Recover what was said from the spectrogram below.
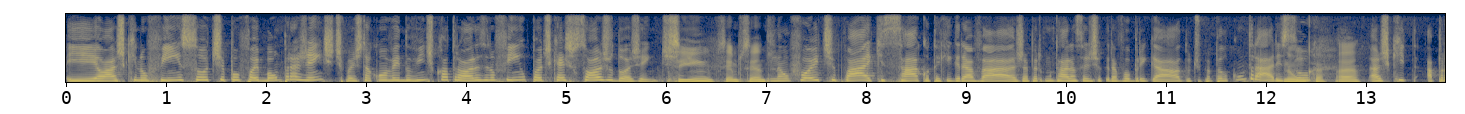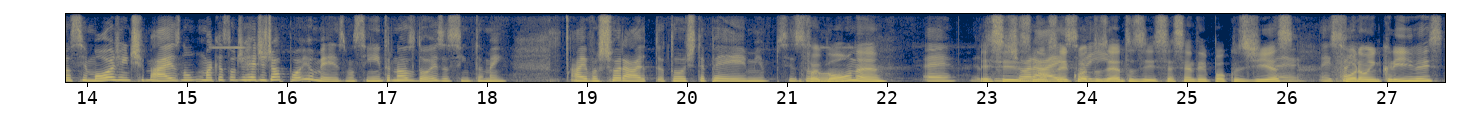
E eu acho que no fim isso, tipo, foi bom pra gente. Tipo, a gente tá convivendo 24 horas e no fim o podcast só ajudou a gente. Sim, 100%. Não foi tipo, ai, que saco ter que gravar. Já perguntaram se a gente gravou obrigado. Tipo, é pelo contrário. Isso Nunca. É. acho que aproximou a gente mais numa questão de rede de apoio mesmo, assim, entre nós dois, assim, também. Ai, eu vou chorar, eu- tô de TPM, preciso... Foi bom, né? É, Esses, chorar, não sei quanto, aí. 260 e poucos dias É, é foram aí. incríveis.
